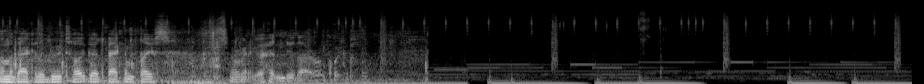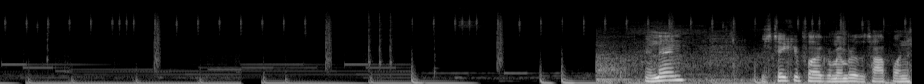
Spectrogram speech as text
on the back of the boot till it goes back in place. So we're gonna go ahead and do that real quick. And then just take your plug, remember the top one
